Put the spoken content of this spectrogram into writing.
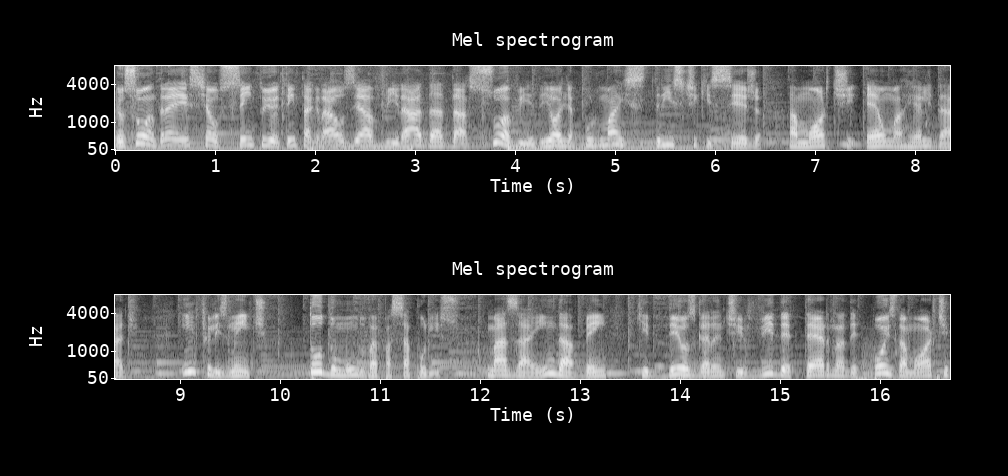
Eu sou o André, este é o 180 graus, é a virada da sua vida. E olha, por mais triste que seja, a morte é uma realidade. Infelizmente, todo mundo vai passar por isso. Mas ainda bem que Deus garante vida eterna depois da morte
